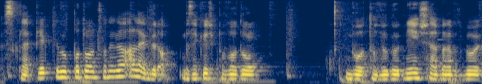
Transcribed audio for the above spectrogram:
w sklepie, który był podłączony do Allegro. Bez jakiegoś powodu było to wygodniejsze, albo nawet były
